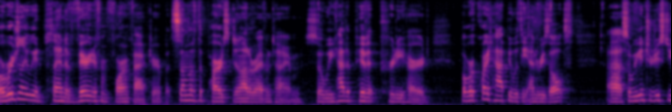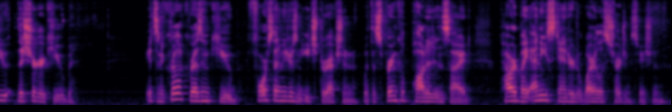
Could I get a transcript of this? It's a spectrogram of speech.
Originally we had planned a very different form factor, but some of the parts did not arrive in time, so we had to pivot pretty hard, but we're quite happy with the end result. Uh, so we introduced you the Sugar Cube. It's an acrylic resin cube, 4 centimeters in each direction, with a sprinkle potted inside, powered by any standard wireless charging station.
